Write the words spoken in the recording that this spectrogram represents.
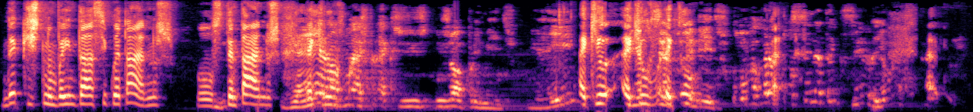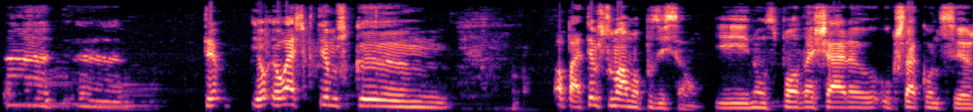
Não é que isto não vem de há 50 anos ou 70 anos. E aí aquilo... eram os mais fracos e os oprimidos. E aí aquilo, aquilo, aquilo... agora a Palestina tem que ser. Eu, uh, uh, eu, eu acho que temos que. Opa, temos de tomar uma posição e não se pode deixar o que está a acontecer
